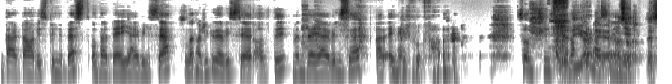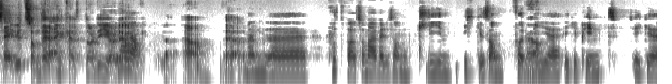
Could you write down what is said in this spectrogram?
det er da vi spiller best, og det er det jeg vil se. Så det er kanskje ikke det vi ser alltid, men det jeg vil se, er enkeltfotball. sånn type Eller de gjør det. Altså, det ser ut som det er enkelt når de gjør det òg. ja. Ja, ja, Men uh, fotball som er veldig sånn clean, ikke sånn for Ja. mye, ikke pynt, ikke,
